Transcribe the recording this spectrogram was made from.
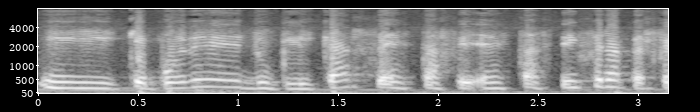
y que puede duplicarse esta, esta cifra perfectamente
